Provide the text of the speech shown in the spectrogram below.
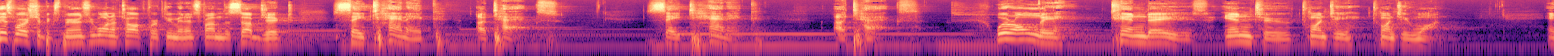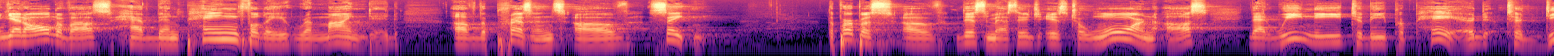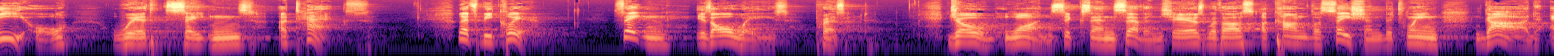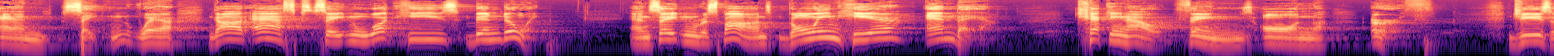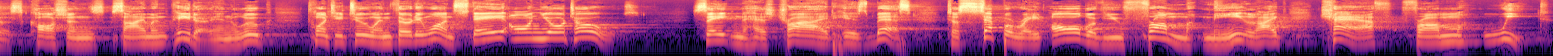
this worship experience, we want to talk for a few minutes from the subject satanic attacks. Satanic attacks. We're only 10 days into 2021, and yet all of us have been painfully reminded of the presence of Satan. The purpose of this message is to warn us that we need to be prepared to deal with Satan's attacks. Let's be clear Satan is always present. Job 1 6 and 7 shares with us a conversation between God and Satan, where God asks Satan what he's been doing. And Satan responds, going here and there, checking out things on earth. Jesus cautions Simon Peter in Luke 22 and 31 stay on your toes. Satan has tried his best to separate all of you from me like chaff from wheat.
